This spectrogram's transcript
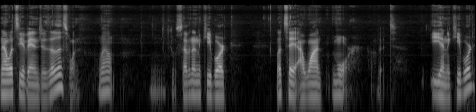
Now what's the advantages of this one? Well, go 7 on the keyboard. Let's say I want more of it. E on the keyboard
